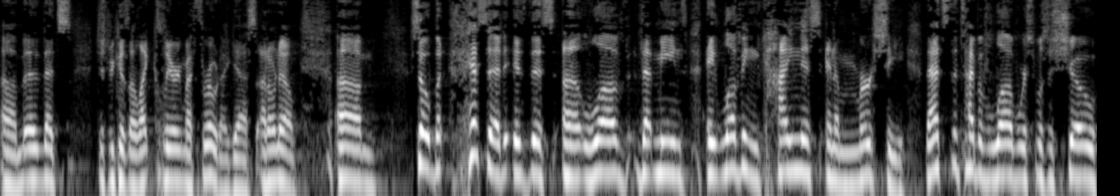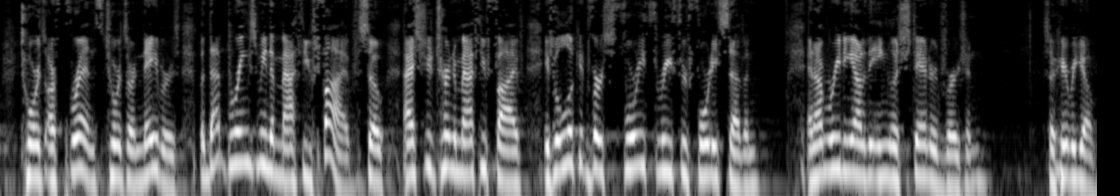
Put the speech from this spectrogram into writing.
Um, uh, that's just because I like clearing my throat, I guess. I don't know. Um, so, but Hesed is this uh, love that means a loving kindness and a mercy. That's the type of love we're supposed to show towards our friends, towards our neighbors. But that brings me to Matthew 5. So I ask you to turn to Matthew 5. If you look at verse 43 through 47, and I'm reading out of the English Standard Version. So here we go.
